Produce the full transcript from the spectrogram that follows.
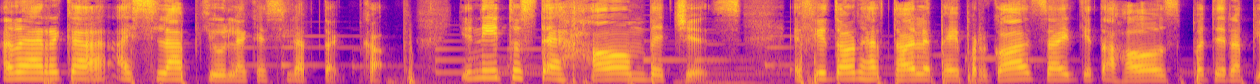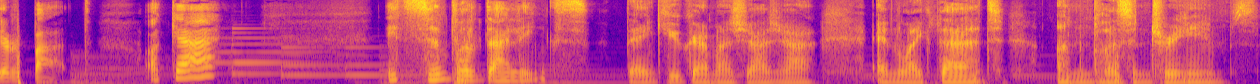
America, I slap you like I slapped that cup. You need to stay home, bitches. If you don't have toilet paper, go outside, get a hose, put it up your butt. Okay? It's simple, darlings. Thank you, Grandma Jaja. And like that, unpleasant dreams.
